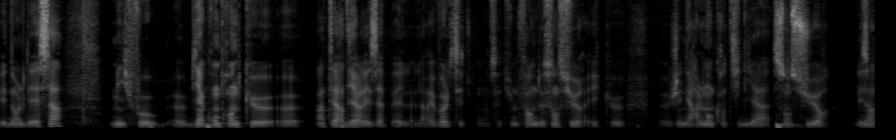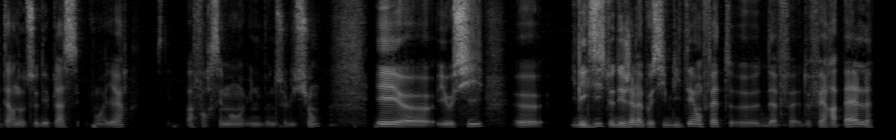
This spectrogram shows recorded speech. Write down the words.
et dans le DSA, mais il faut bien comprendre que interdire les appels à la révolte, c'est bon, une forme de censure et que généralement quand il y a censure, les internautes se déplacent, vont ailleurs. Ce n'est pas forcément une bonne solution. Et, et aussi, il existe déjà la possibilité en fait euh, de faire appel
